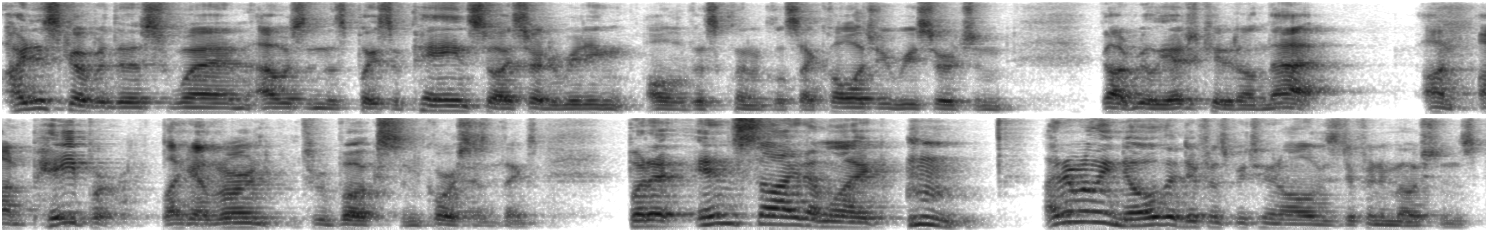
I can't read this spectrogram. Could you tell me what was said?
I discovered this when I was in this place of pain. So I started reading all of this clinical psychology research and got really educated on that on, on paper. Like I learned through books and courses and things. But uh, inside, I'm like, I don't really know the difference between all of these different emotions.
